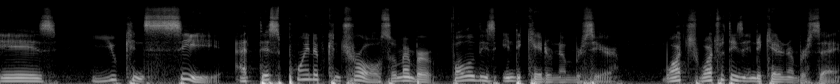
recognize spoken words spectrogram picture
is you can see at this point of control. So remember, follow these indicator numbers here. Watch watch what these indicator numbers say.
